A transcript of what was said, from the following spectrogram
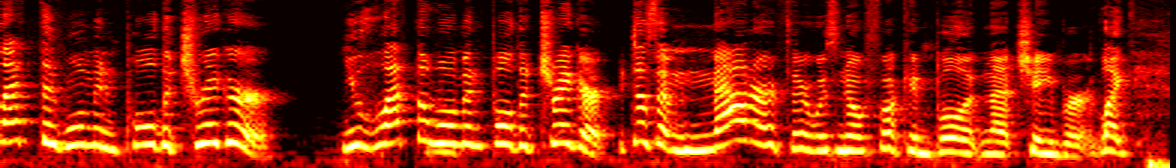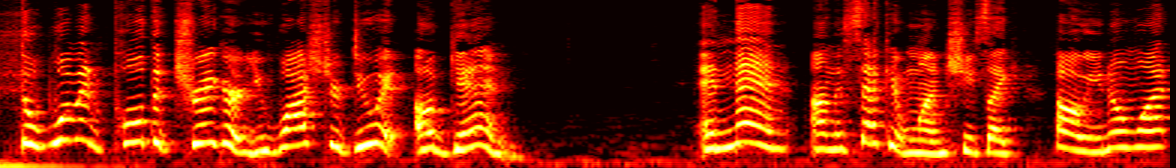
let the woman pull the trigger. You let the woman pull the trigger. It doesn't matter if there was no fucking bullet in that chamber. Like, the woman pulled the trigger. You watched her do it again. And then, on the second one, she's like, oh, you know what?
